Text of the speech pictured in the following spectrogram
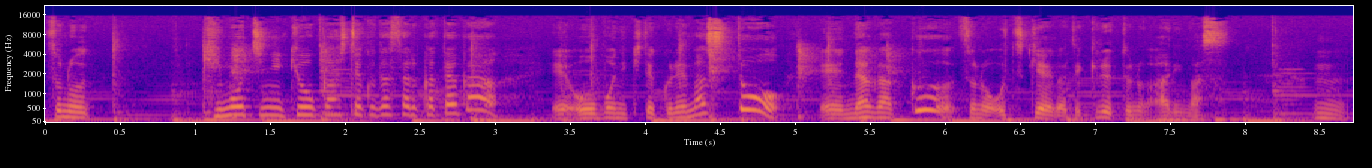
その気持ちに共感してくださる方が、え、応募に来てくれますと、え、長くそのお付き合いができるというのがあります。うん、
